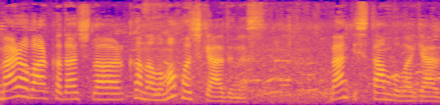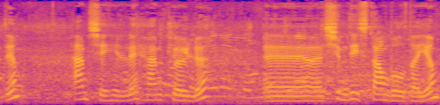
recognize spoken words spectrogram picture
Merhaba arkadaşlar, kanalıma hoş geldiniz. Ben İstanbul'a geldim. Hem şehirli hem köylü. Ee, şimdi İstanbul'dayım.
